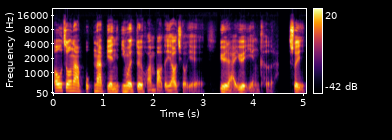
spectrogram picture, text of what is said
欧洲那部那边因为对环保的要求也越来越严苛了，所以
